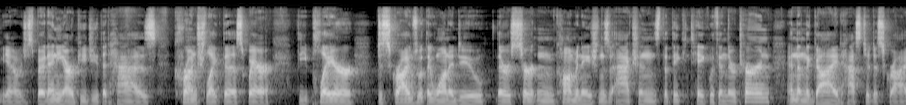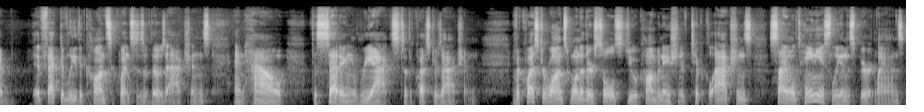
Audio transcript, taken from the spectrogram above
you know just about any RPG that has crunch like this, where the player describes what they want to do. There are certain combinations of actions that they can take within their turn, and then the guide has to describe effectively the consequences of those actions and how the setting reacts to the quester's action. If a quester wants one of their souls to do a combination of typical actions simultaneously in the spirit lands,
